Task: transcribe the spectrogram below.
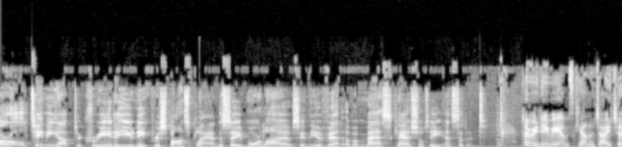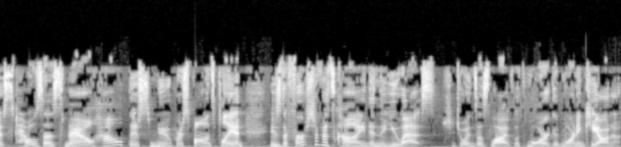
are all teaming up to create a unique response plan to save more lives in the event of a mass casualty incident. WDVM's Kiana Dyches tells us now how this new response plan is the first of its kind in the U.S. She joins us live with more. Good morning, Kiana.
